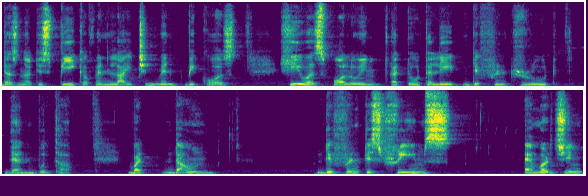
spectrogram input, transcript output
does not speak of enlightenment because he was following a totally different route than Buddha. But down different streams emerging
